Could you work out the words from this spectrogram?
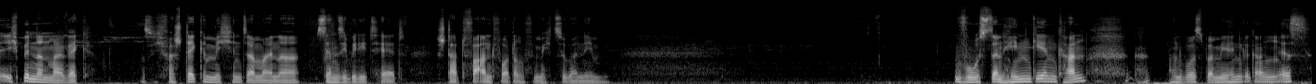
ich bin dann mal weg. Also ich verstecke mich hinter meiner Sensibilität, statt Verantwortung für mich zu übernehmen. Wo es dann hingehen kann und wo es bei mir hingegangen ist,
